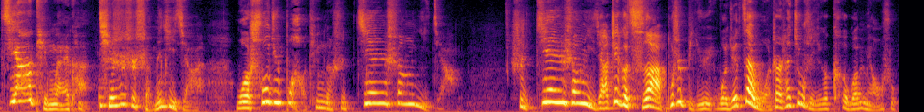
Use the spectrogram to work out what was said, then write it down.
家庭来看，其实是什么一家啊？我说句不好听的，是奸商一家。是奸商一家这个词啊，不是比喻，我觉得在我这儿它就是一个客观描述。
